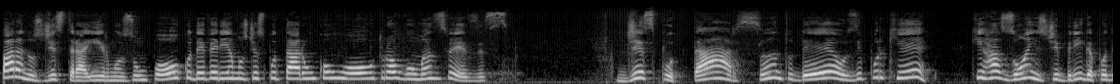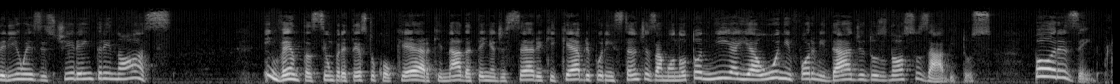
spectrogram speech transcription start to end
Para nos distrairmos um pouco, deveríamos disputar um com o outro algumas vezes. Disputar, santo Deus, e por quê? Que razões de briga poderiam existir entre nós? Inventa-se um pretexto qualquer que nada tenha de sério e que quebre por instantes a monotonia e a uniformidade dos nossos hábitos. Por exemplo,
